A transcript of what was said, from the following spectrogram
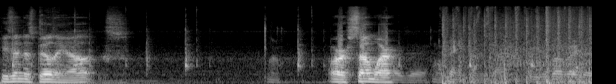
He's in this building, Alex. Oh. Or somewhere. Isaiah. Oh, bang time guy. He's above Isaiah.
